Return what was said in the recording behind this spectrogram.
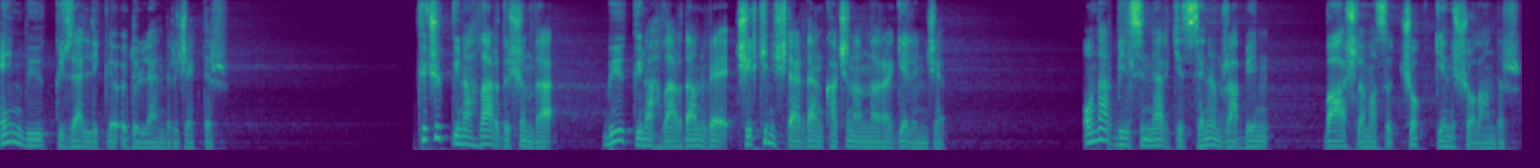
en büyük güzellikle ödüllendirecektir. Küçük günahlar dışında, büyük günahlardan ve çirkin işlerden kaçınanlara gelince, onlar bilsinler ki senin Rabbin, bağışlaması çok geniş olandır.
